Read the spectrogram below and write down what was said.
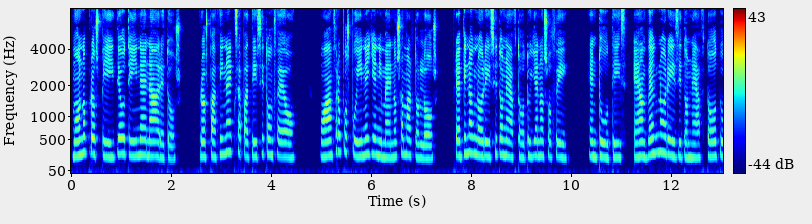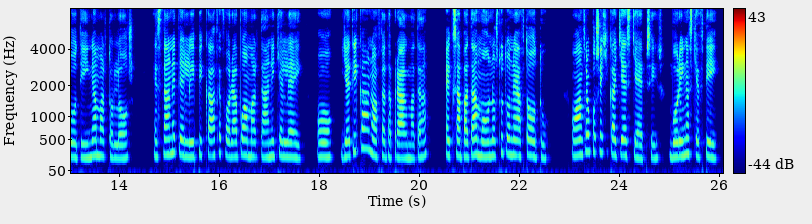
Μόνο προσποιείται ότι είναι ενάρετος. Προσπαθεί να εξαπατήσει τον Θεό. Ο άνθρωπος που είναι γεννημένος αμαρτωλός πρέπει να γνωρίσει τον εαυτό του για να σωθεί. Εν τούτης, εάν δεν γνωρίζει τον εαυτό του ότι είναι αμαρτωλός, αισθάνεται λύπη κάθε φορά που αμαρτάνει και λέει «Ω, γιατί κάνω αυτά τα πράγματα» εξαπατά μόνος του τον εαυτό του. Ο άνθρωπος έχει κακές σκέψεις. Μπορεί να σκεφτεί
